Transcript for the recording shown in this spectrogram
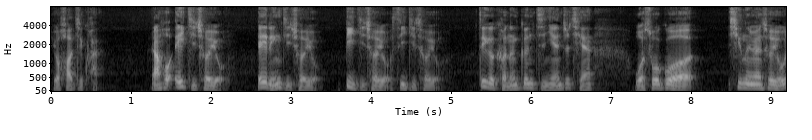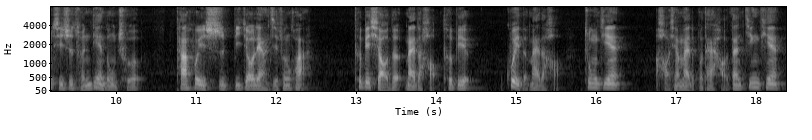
有好几款，然后 A 级车有，A 零级车有，B 级车有，C 级车有。这个可能跟几年之前我说过，新能源车，尤其是纯电动车，它会是比较两极分化，特别小的卖得好，特别贵的卖得好，中间。好像卖的不太好，但今天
